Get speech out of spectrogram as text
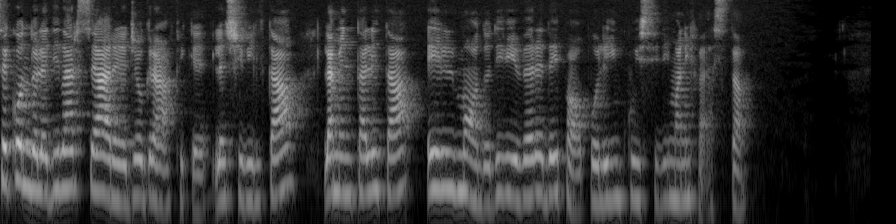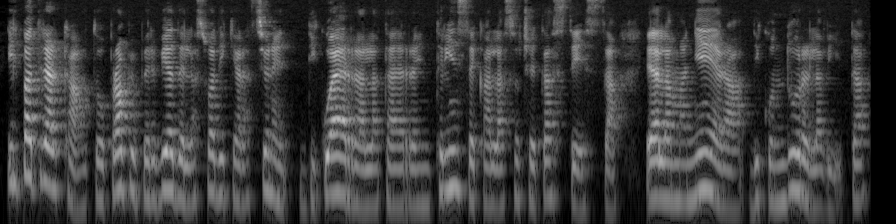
secondo le diverse aree geografiche, le civiltà, la mentalità e il modo di vivere dei popoli in cui si manifesta. Il patriarcato, proprio per via della sua dichiarazione di guerra alla terra intrinseca alla società stessa e alla maniera di condurre la vita,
